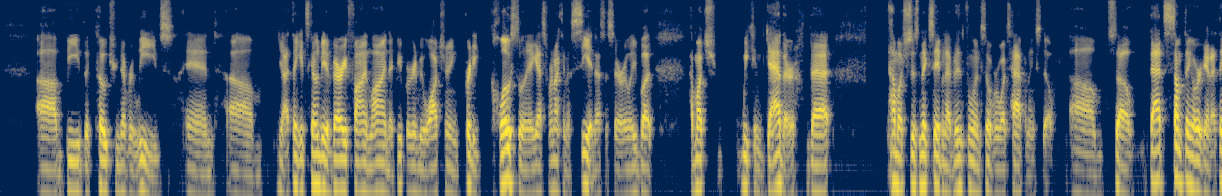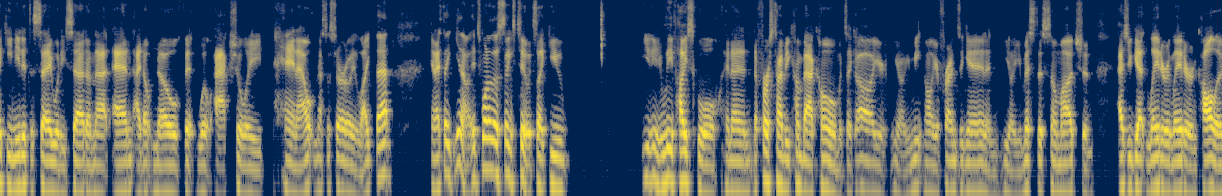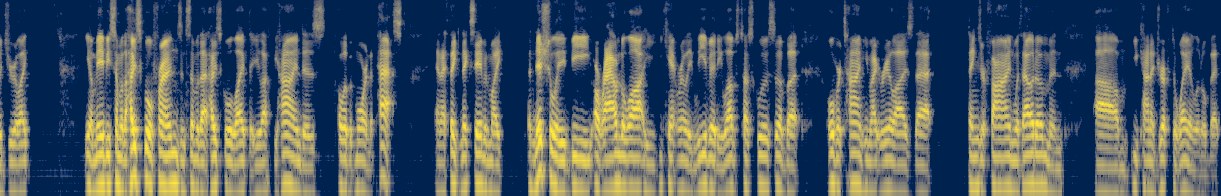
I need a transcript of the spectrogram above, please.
uh, be the coach who never leaves. And um, yeah, I think it's going to be a very fine line that people are going to be watching pretty closely. I guess we're not going to see it necessarily, but how much we can gather that how much does Nick Saban have influence over what's happening still? Um, so that's something or again i think he needed to say what he said on that end. I don't know if it will actually pan out necessarily like that. And i think you know it's one of those things too. It's like you you, leave high school and then the first time you come back home it's like oh you're you know you're meeting all your friends again and you know you miss this so much. And as you get later and later in college you're like you know maybe some of the high school friends and some of that high school life that you left behind is a little bit more in the past. And i think nick saban might initially be around a lot. He, he can't really leave it. He loves Tuscaloosa, but over time he might realize that things are fine without him, and um, you kind of drift away a little bit.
